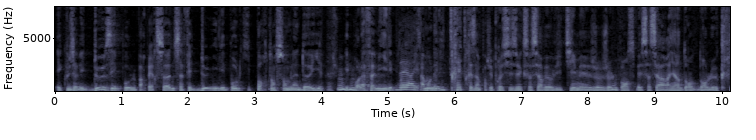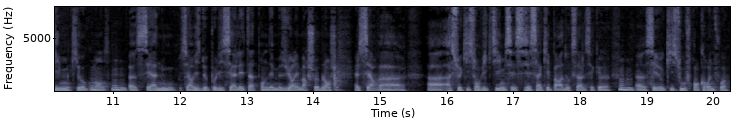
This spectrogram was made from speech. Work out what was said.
et que vous avez deux épaules par personne, ça fait 2000 épaules qui portent ensemble un deuil. Et pour la famille et les proches, à mon avis, très très important. J'ai précisé que ça servait aux victimes et je, le mm. pense, mais ça sert à rien dans, le crime qui augmente. Euh, c'est à nous, au service de police et à l'État de prendre des mesures. Les marches blanches, elles servent à, à, ceux qui sont victimes. C'est ça qui est paradoxal, c'est que euh, c'est eux qui souffrent encore une fois.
